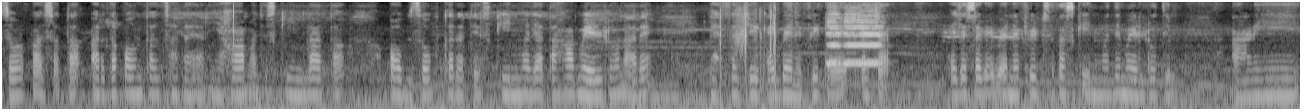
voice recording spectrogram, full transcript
जवळपास आता अर्धा पाऊण तास झाला आहे आणि हा माझ्या स्किनला आता ऑब्झर्व करत आहे. स्किनमध्ये आता हा मेल्ट होणार आहे. ह्याचं जे काही बेनिफिट आहे याच्या ह्याचे सगळे बेनिफिट्स आता स्किनमध्ये मेल्ट होतील. आणि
